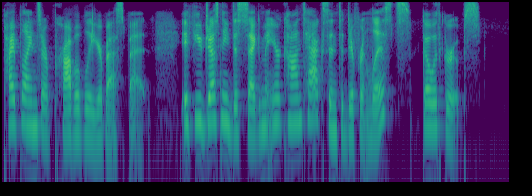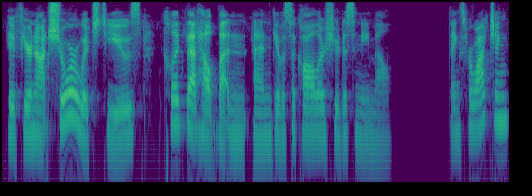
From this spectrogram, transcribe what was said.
pipelines are probably your best bet. If you just need to segment your contacts into different lists, go with groups. If you're not sure which to use, click that help button and give us a call or shoot us an email. Thanks for watching.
